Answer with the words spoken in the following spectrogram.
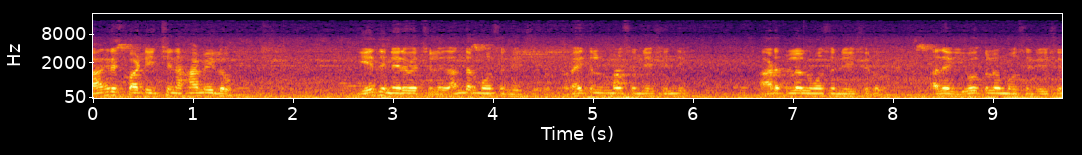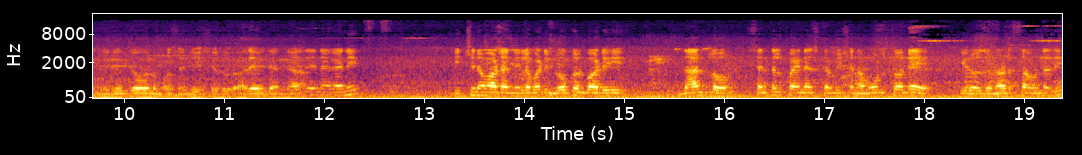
కాంగ్రెస్ పార్టీ ఇచ్చిన హామీలు ఏది నెరవేర్చలేదు. అందరు మోసం చేసారు రైతులను మోసం చేసింది ఆడపిల్లలు మోసం చేశారు అదే యువకులను మోసం చేశారు నిరుద్యోగులు మోసం చేశారు. అదేవిధంగా ఏదైనా కానీ ఇచ్చిన వాట నిలబడి లోకల్ బాడీ దాంట్లో సెంట్రల్ ఫైనాన్స్ కమిషన్ అమౌంట్తోనే ఈరోజు నడుస్తూ ఉన్నది.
